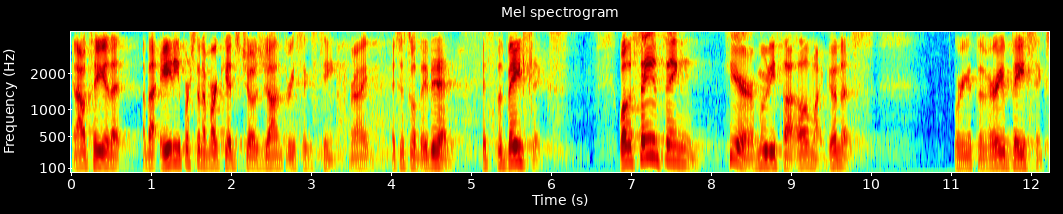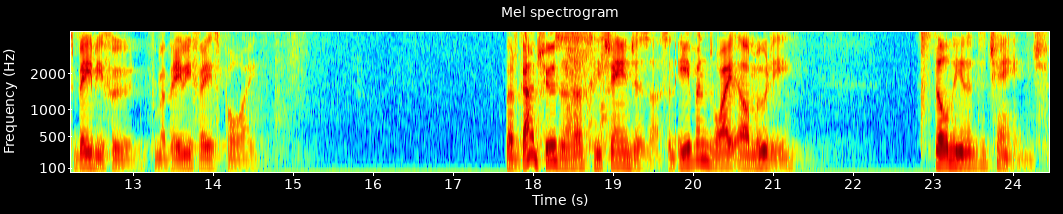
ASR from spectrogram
And I'll tell you that about 80% of our kids chose John 3:16, right? It's just what they did. It's the basics. Well, the same thing here. Moody thought, "Oh my goodness. We're going to get the very basics, baby food from a baby-faced boy." But if God chooses us, he changes us. And even Dwight L. Moody still needed to change.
